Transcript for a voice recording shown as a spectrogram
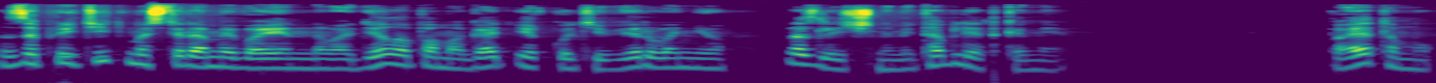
запретить мастерами военного дела помогать их культивированию различными таблетками. Поэтому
